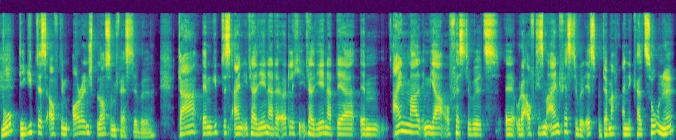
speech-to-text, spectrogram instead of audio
Wo? Die gibt es auf dem Orange Blossom Festival. Da ähm, gibt es einen Italiener, der örtliche Italiener, der ähm, einmal im Jahr auf Festivals äh, oder auf diesem einen Festival ist und der macht eine Calzone,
